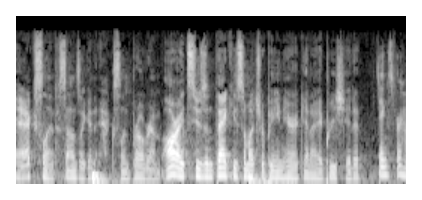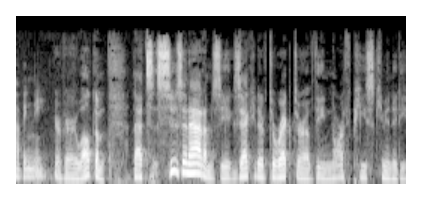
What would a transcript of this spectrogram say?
Excellent. Sounds like an excellent program. All right, Susan, thank you so much for being here again. I appreciate it. Thanks for having me. You're very welcome. That's Susan Adams, the executive director of the North Peace Community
